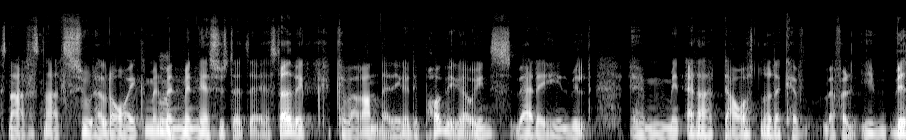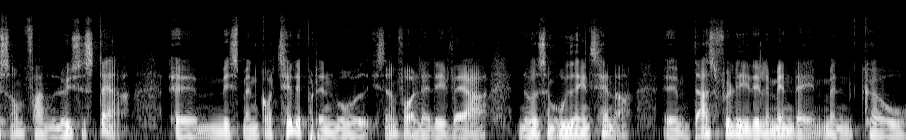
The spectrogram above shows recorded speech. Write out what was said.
snart, snart 7,5 år, ikke? Men, mm. men, men jeg synes, at jeg stadigvæk kan være ramt af det, ikke? og det påvirker jo ens hverdag helt vildt. Øhm, men er der, der er også noget, der kan i hvert fald i vis omfang løses der, øh, hvis man går til det på den måde, i stedet for at lade det være noget, som er ud af ens hænder. Øh, der er selvfølgelig et element af, man kan jo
